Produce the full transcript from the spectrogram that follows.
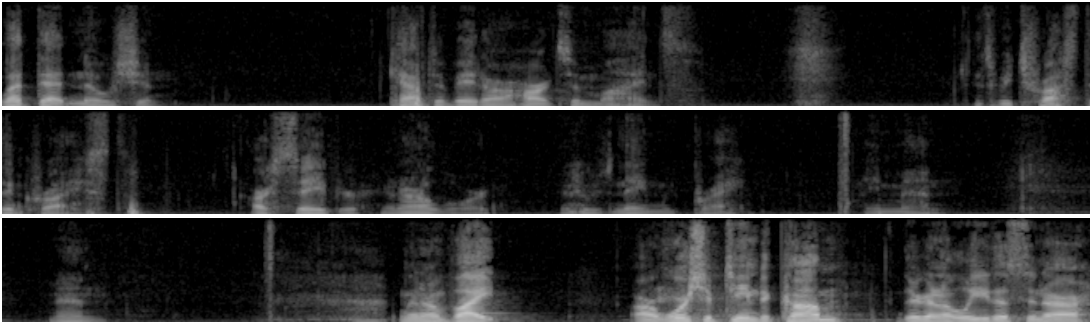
Let that notion captivate our hearts and minds as we trust in Christ, our Savior and our Lord, in whose name we pray. Amen. Amen. I'm going to invite our worship team to come. They're going to lead us in our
